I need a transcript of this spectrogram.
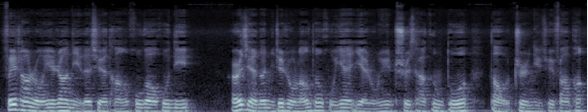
非常容易让你的血糖忽高忽低，而且呢，你这种狼吞虎咽也容易吃下更多，导致你去发胖。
